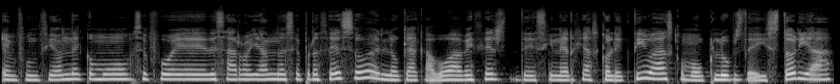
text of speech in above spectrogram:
en función de cómo se fue desarrollando ese proceso, en lo que acabó a veces de sinergias colectivas, como clubs de historia,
